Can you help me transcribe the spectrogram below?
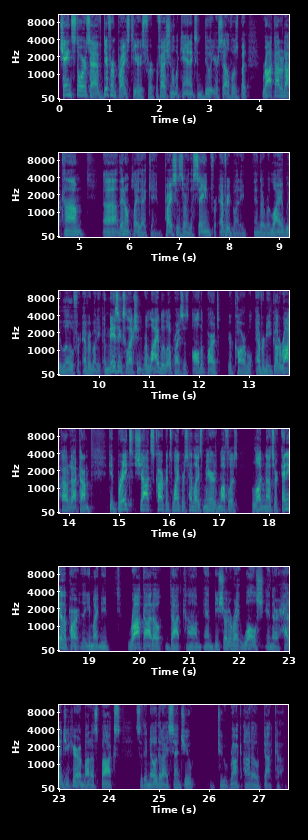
Chain stores have different price tiers for professional mechanics and do it yourselfers, but rockauto.com uh, they don't play that game. Prices are the same for everybody, and they're reliably low for everybody. Amazing selection, reliably low prices, all the parts your car will ever need. Go to rockauto.com, get brakes, shocks, carpets, wipers, headlights, mirrors, mufflers, lug nuts, or any other part that you might need. Rockauto.com, and be sure to write Walsh in their How Did You Hear About Us box so they know that I sent you to rockauto.com.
